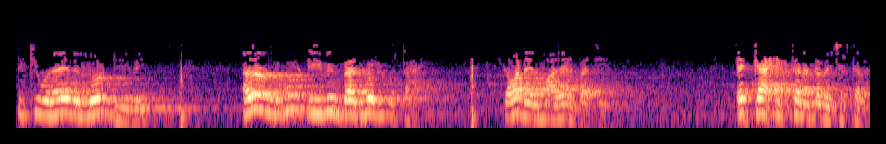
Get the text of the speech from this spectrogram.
ninkii walaayada loo dhiibay adoon lagu dhiibin baad weli u tahay. Gabadha ilmo adeer baa tihi. Cid kaa xigtana maba jirtaba.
